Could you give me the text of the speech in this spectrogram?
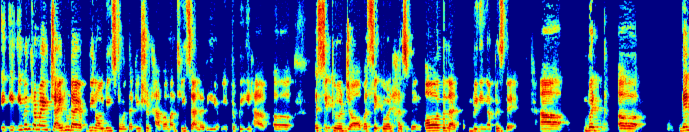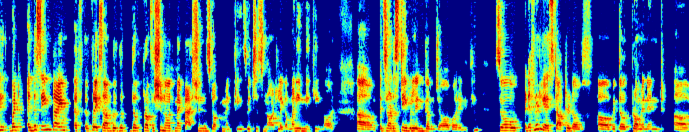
Even from my childhood i have been always told that you should have a monthly salary. You need to be have a, a secure job a secured husband. All that bringing up is there. Uh, but uh, then but at the same time for example the, the profession or my passion is documentaries which is not like a money making or uh, it's not a stable income job or anything. So definitely i started off uh, with a prominent uh,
